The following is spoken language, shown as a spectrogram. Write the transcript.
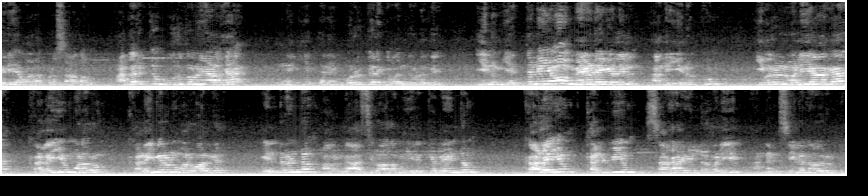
பெரிய வரப்பிரசாதம். அதற்கு உறுதுணையாக இன்னைக்கு இத்தனை பொருட்களுக்கு வந்துள்ளது. இன்னும் எத்தனையோ மேடைகளில் அது இருக்கும். இவர்கள் வழியாக கலையும் வளரும் கலைஞரும் வருவார்கள். என்றென்றும் அவர்கள் ஆசீர்வாதம் இருக்க வேண்டும். கலையும் கல்வியும் சகா என்ற வழியில் அண்ணன் சீலன் அவர்களுக்கு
